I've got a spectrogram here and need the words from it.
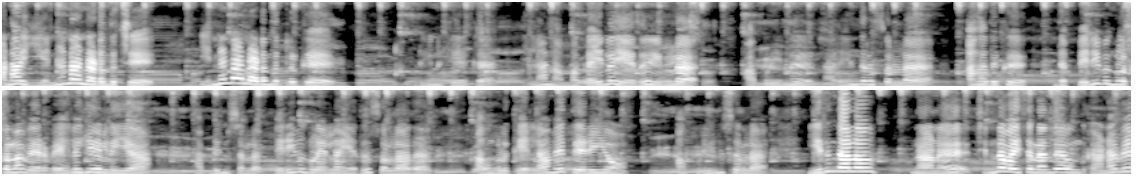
அண்ணா என்னண்ணா நடந்துச்சு? என்னண்ணா நடந்துட்டு இருக்கு அப்படின்னு கேட்க எல்லாம் நம்ம கையில எதுவும் இல்லை அப்படின்னு நரேந்திர சொல்ல. அதுக்கு இந்த பெரியவங்களுக்கெல்லாம் வேற வேலையே இல்லையா? அப்படின்னு சொல்ல. பெரியவங்களை எல்லாம் எதுவும் சொல்லாத. அவங்களுக்கு எல்லாமே தெரியும் அப்படின்னு சொல்ல. இருந்தாலும் நான் சின்ன வயசுலேருந்தே உங்கள் கனவே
